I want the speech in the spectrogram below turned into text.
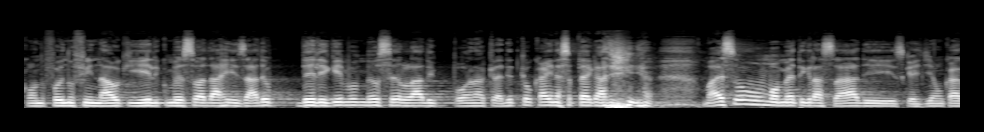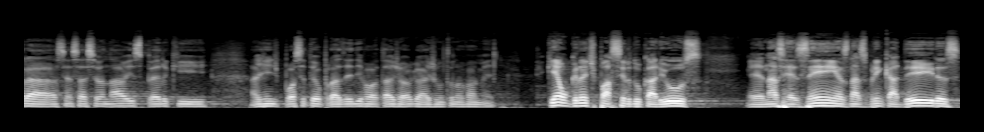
quando foi no final que ele começou a dar risada, eu desliguei meu, celular e pô, não acredito que eu caí nessa pegadinha. Mas foi um momento engraçado e esquerdinha é um cara sensacional e espero que a gente possa ter o prazer de voltar a jogar junto novamente. Quem é o grande parceiro do Cariús é, nas resenhas, nas brincadeiras?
